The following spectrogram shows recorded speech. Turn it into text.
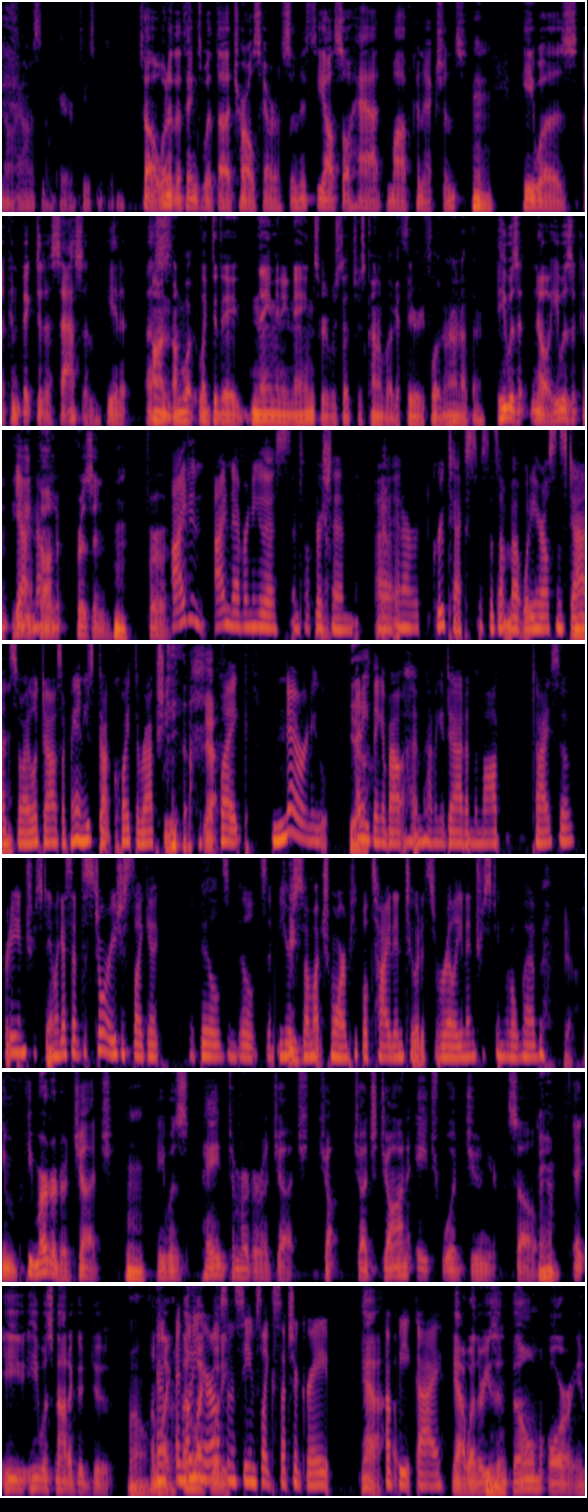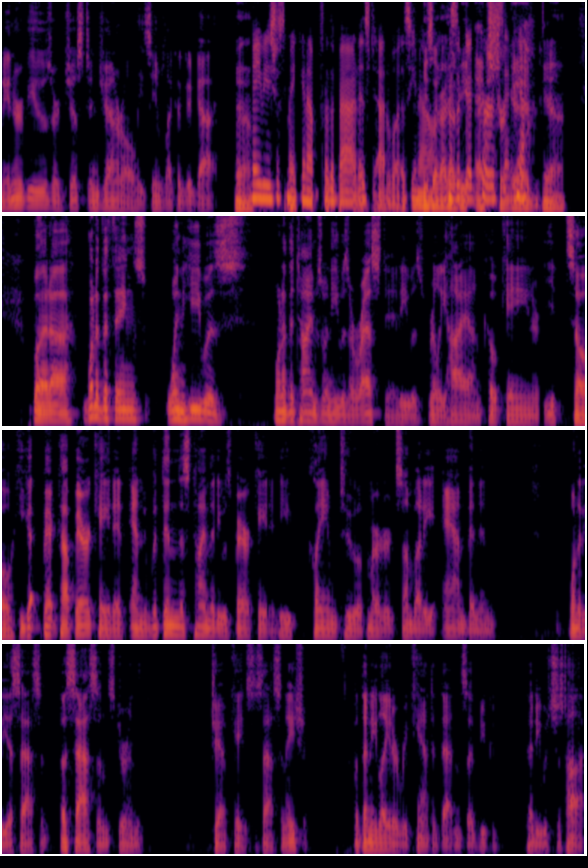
No, I honestly don't care. Please continue. So one of the things with uh, Charles Harrelson is he also had mob connections. Hmm. He was a convicted assassin. He had a, a- On on what like did they name any names or was that just kind of like a theory floating around out there? he was a, no he was a con- he Yeah, had no, gone he- to prison Hmm. for I didn't. I never knew this until Christian uh, Yeah. in our group text said something about Woody Harrelson's dad. Mhm. So I looked down. I was like, man, he's got quite the rap sheet. Yeah. yeah Like, never knew Yeah. anything about him having a dad and the mob tie. So pretty interesting. Like I said, the story just like it. It builds and builds, and you hear He- so much more, and people tied into it. It's really an interesting little web. yeah he he murdered a judge. Hmm. He was paid to murder a judge, Ju- Judge John H. Wood Jr. So Damn. uh, he he was not a good dude. Well, Unlike and, Woody unlike Harrelson Woody, seems like such a great yeah, upbeat guy. yeah. Whether he's Mm-hmm. in film or in interviews or just in general, he seems like a good guy. yeah. Maybe he's just making up for the bad his dad was. You know, He's like, I gotta a be good extra person. good. Yeah. Yeah. But uh, one of the things when he was one of the times when he was arrested, he was really high on cocaine, or he, so he got bar- got barricaded. And within this time that he was barricaded, he claimed to have murdered somebody and been in one of the assassin assassins during the JFK's assassination. But then he later recanted that and said you could that he was just high.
